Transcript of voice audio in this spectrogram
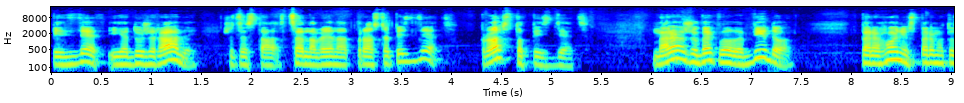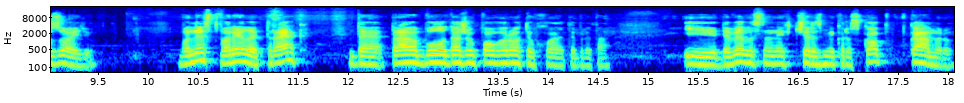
Піздець. І я дуже радий, що це сталося. Це новина просто піздець. Просто піздець. В мережу виклали відео перегонів сперматозоїдів. Вони створили трек, де треба було навіть в повороти входити, братан. І дивились на них через мікроскоп в камеру.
